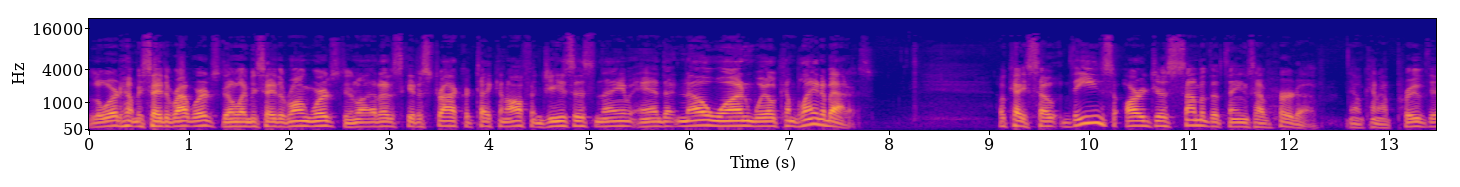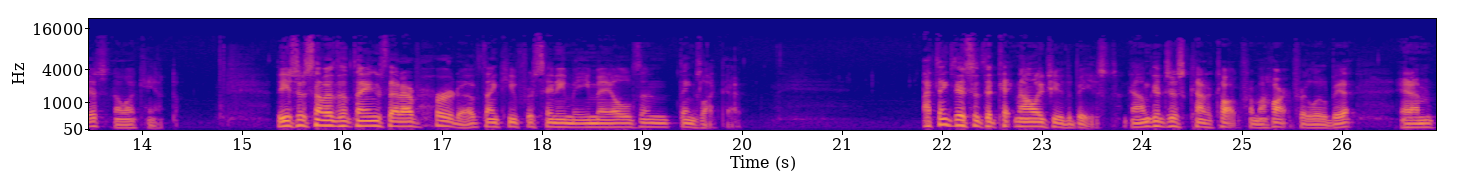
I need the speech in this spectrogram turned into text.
Lord, help me say the right words. Don't let me say the wrong words. Do not let us get a strike or taken off in Jesus' name, and that no one will complain about us. Okay, so these are just some of the things I've heard of. Now, can I prove this? No, I can't. These are some of the things that I've heard of. Thank you for sending me emails and things like that. I think this is the technology of the beast. Now, I'm going to just kind of talk from my heart for a little bit, and I'm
